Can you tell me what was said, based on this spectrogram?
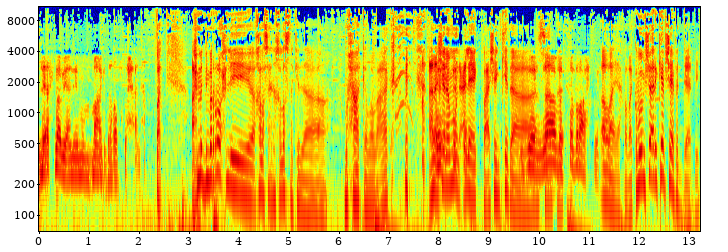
لأسباب يعني ما أقدر افصح عنها. طيب أحمد بنروح ل خلاص إحنا خلصنا كذا محاكمة معك أنا عشان أمون عليك فعشان كذا لا بس خذ راحتك الله يحفظك أبو مشاري كيف شايف الديربي؟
